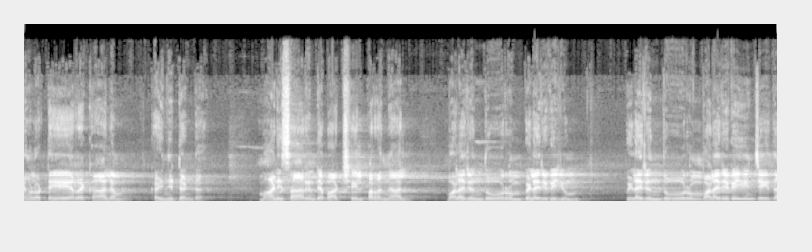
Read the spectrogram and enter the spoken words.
ഞങ്ങൾ ഒട്ടേറെ കാലം കഴിഞ്ഞിട്ടുണ്ട്. മാണിസാറിന്റെ ഭാഷയിൽ പറഞ്ഞാൽ വളരുംതോറും പിളരുകയും പിളരുംതോറും വളരുകയും ചെയ്ത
